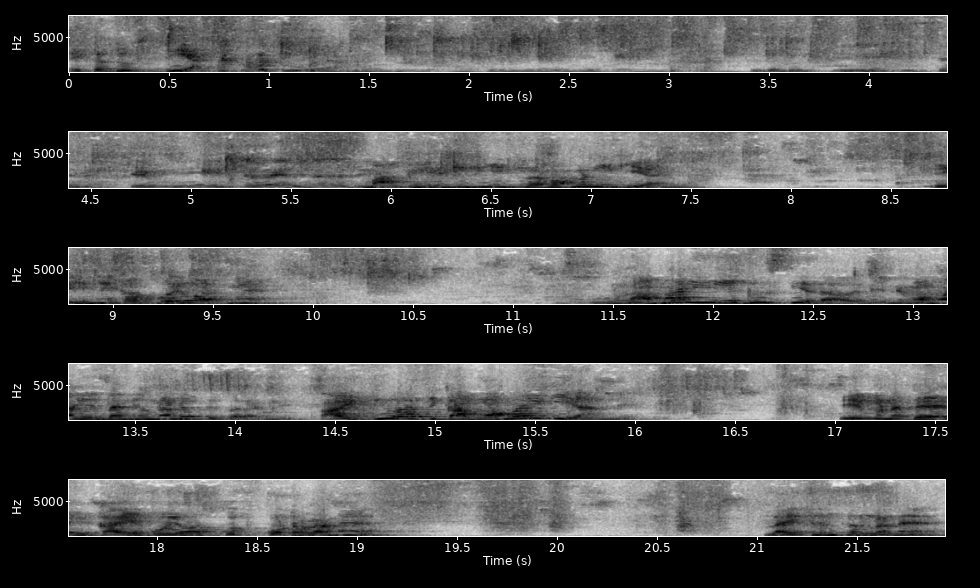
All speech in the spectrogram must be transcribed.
ඒක දෘෂ්ටියක්. මගේ දිහේ කියලා මමනේ කියන්නේ. එහෙම එකක් කොහෙවත් නැහැ. මමයි ඒ දෘෂ්ටිය දාන්නේ. මමයි බැන්නේ උනඩත් කරන්නේ. අයිතිවාසිකම් මමයි කියන්නේ. එහෙම නැත්නම් ඒකේ කය කොහෙවත් කොටලා නැහැ. ලයිසන් කරලා නැහැ.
